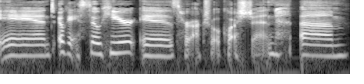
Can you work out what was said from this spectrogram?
and okay, so here is her actual question. Um,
